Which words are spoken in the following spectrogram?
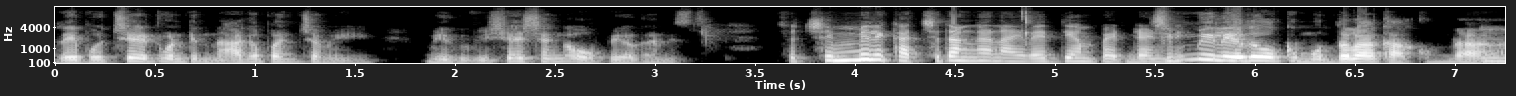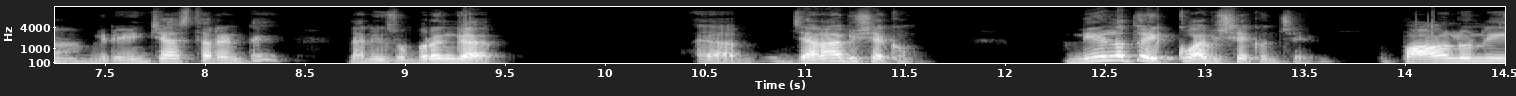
రేపు వచ్చేటువంటి నాగపంచమి మీకు విశేషంగా ఉపయోగాన్ని ఇస్తుంది. సో చిమ్మిలి ఖచ్చితంగా నైవేద్యం పెట్టండి చిమ్మి లేదో ఒక ముద్దలా కాకుండా. మీరు ఏం చేస్తారంటే దానికి శుభ్రంగా జలాభిషేకం నీళ్ళతో ఎక్కువ అభిషేకం చేయండి పాలుని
